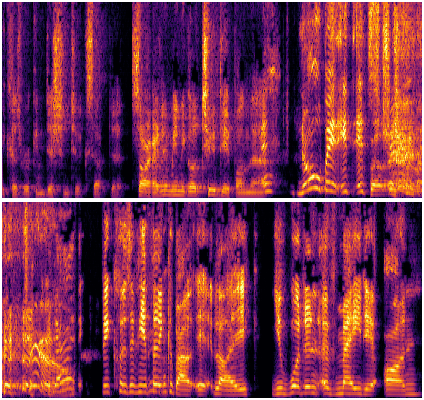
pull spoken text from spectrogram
because we're conditioned to accept it. Sorry, I didn't mean to go too deep on that. No, but it, it's but, true. true. Yeah, because if you yeah. think about it, like you wouldn't have made it on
